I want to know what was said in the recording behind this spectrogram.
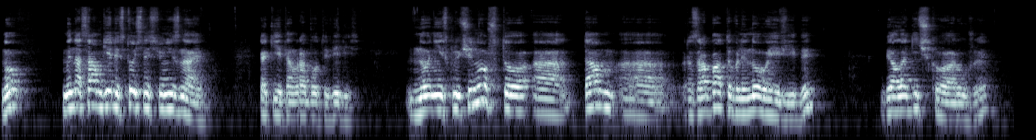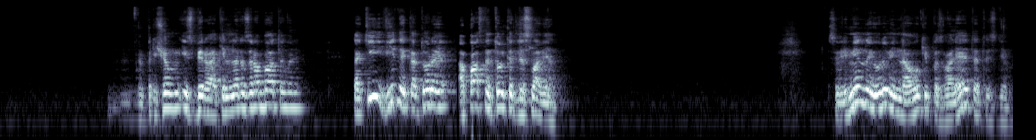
Но мы на самом деле с точностью не знаем – какие там работы велись. Но не исключено, что а, там а, разрабатывали новые виды биологического оружия, причем избирательно разрабатывали. Такие виды, которые опасны только для славян. Современный уровень науки позволяет это сделать.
